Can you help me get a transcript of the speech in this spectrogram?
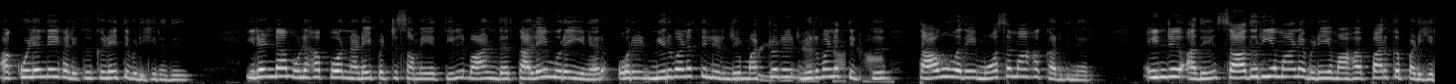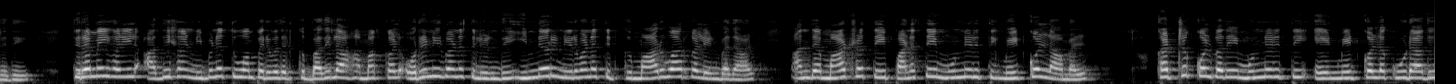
அக்குழந்தைகளுக்கு கிடைத்து விடுகிறது இரண்டாம் உலகப் போர் நடைபெற்ற சமயத்தில் வாழ்ந்த தலைமுறையினர் ஒரு நிறுவனத்திலிருந்து மற்றொரு நிறுவனத்திற்கு தாவுவதை மோசமாக கருதினர். இன்று அது சாதுரியமான விடயமாக பார்க்கப்படுகிறது. திறமைகளில் அதிக நிபுணத்துவம் பெறுவதற்கு பதிலாக மக்கள் ஒரு நிறுவனத்திலிருந்து இன்னொரு நிறுவனத்திற்கு மாறுவார்கள் என்பதால் அந்த மாற்றத்தை பணத்தை முன்னிறுத்தி மேற்கொள்ளாமல் கற்றுக்கொள்வதை முன்னிறுத்தி ஏன் மேற்கொள்ளக்கூடாது?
